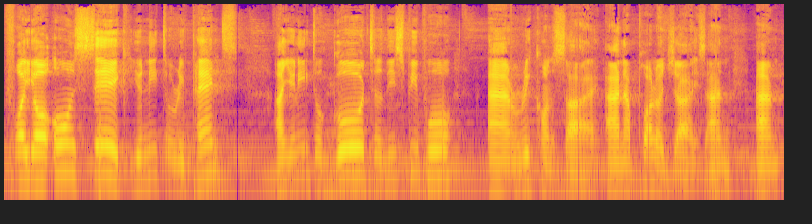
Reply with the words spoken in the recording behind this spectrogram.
for your own sake, you need to repent and you need to go to these people and reconcile and apologize and, and,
